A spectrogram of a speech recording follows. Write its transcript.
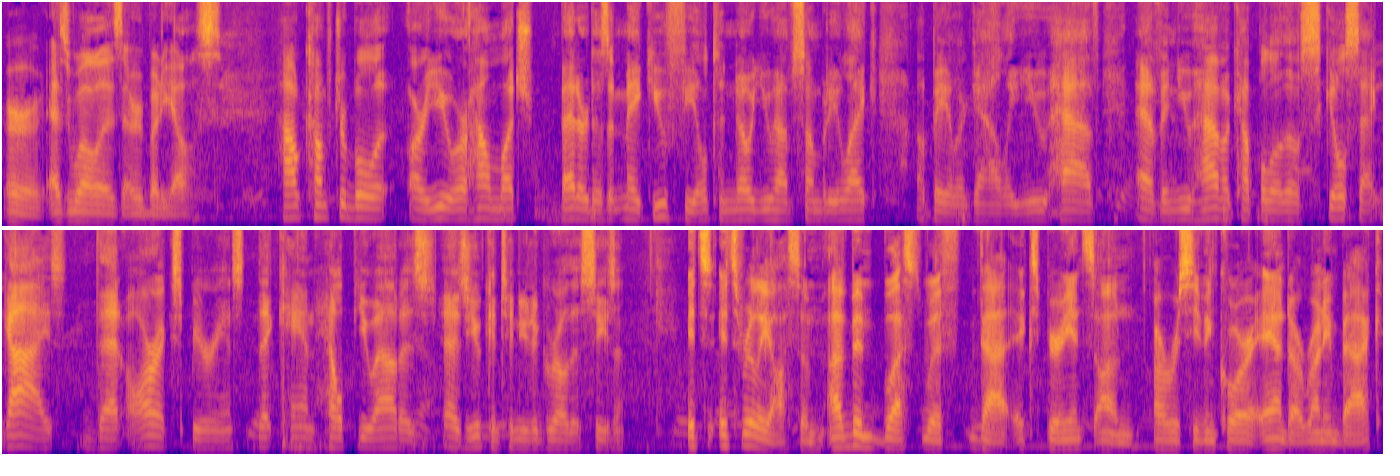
or as well as everybody else. How comfortable are you, or how much better does it make you feel to know you have somebody like a Baylor Galley, you have Evan, you have a couple of those skill set guys that are experienced that can help you out as, as you continue to grow this season? it's it's really awesome. I've been blessed with that experience on our receiving corps and our running back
